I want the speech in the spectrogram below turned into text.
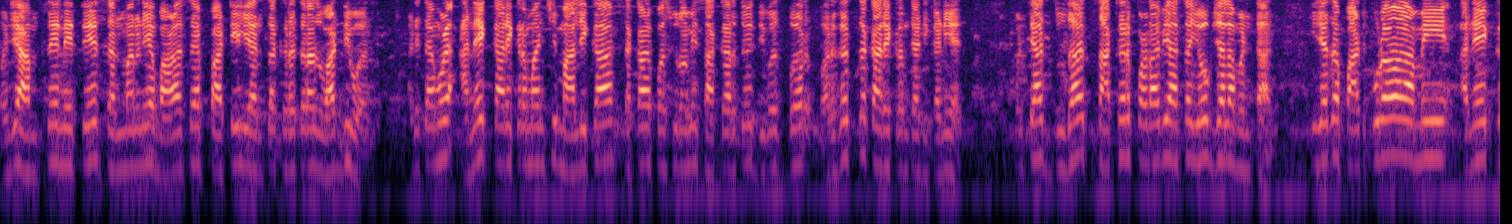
म्हणजे आमचे नेते सन्माननीय बाळासाहेब पाटील यांचा खरं तर आज वाढदिवस. आणि त्यामुळे अनेक कार्यक्रमांची मालिका सकाळपासून आम्ही साकारतोय. दिवसभर भरगतचा कार्यक्रम त्या ठिकाणी आहेत. पण त्या दुधात साखर पडावी असा योग ज्याला म्हणतात की ज्याचा पाठपुरावा आम्ही अनेक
